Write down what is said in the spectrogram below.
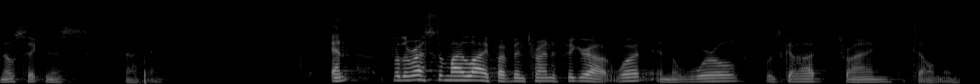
No sickness, nothing. And for the rest of my life, I've been trying to figure out what in the world was God trying to tell me?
